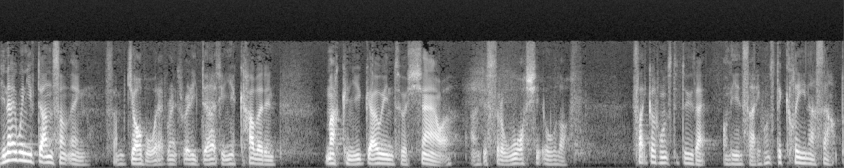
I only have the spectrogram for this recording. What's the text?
You know, when you've done something, some job or whatever, and it's really dirty and you're covered in muck and you go into a shower and just sort of wash it all off. It's like God wants to do that on the inside. He wants to clean us up.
